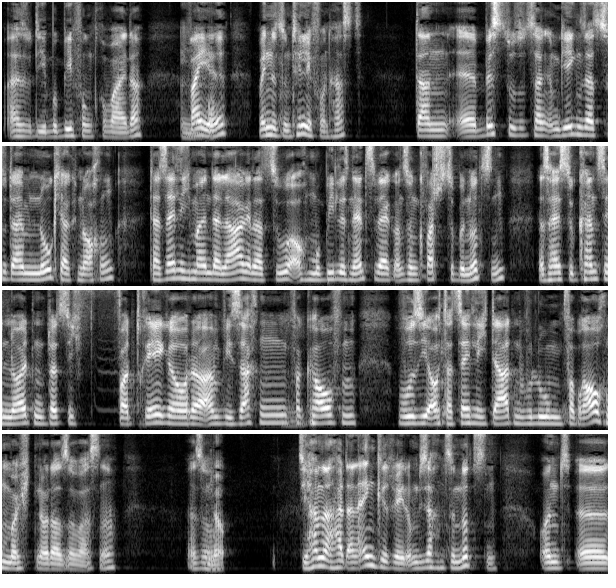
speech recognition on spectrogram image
also die Mobilfunkprovider. Weil, wenn du so ein Telefon hast, dann äh, bist du sozusagen im Gegensatz zu deinem Nokia-Knochen tatsächlich mal in der Lage dazu, auch ein mobiles Netzwerk und so einen Quatsch zu benutzen. Das heißt, du kannst den Leuten plötzlich Verträge oder irgendwie Sachen verkaufen, wo sie auch tatsächlich Datenvolumen verbrauchen möchten oder sowas. Ne? Also Ja. sie haben dann halt ein Endgerät, um die Sachen zu nutzen. Und äh,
